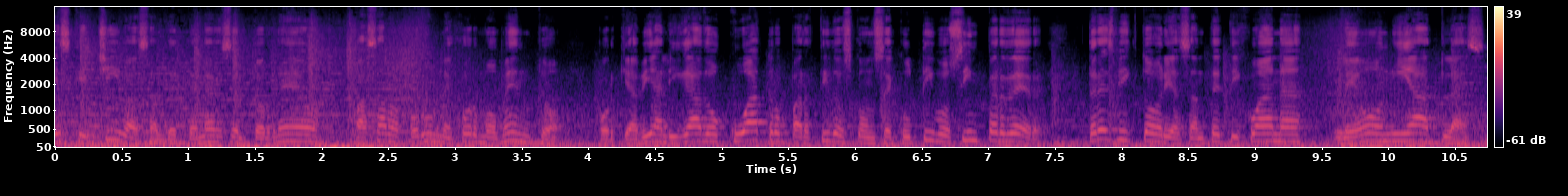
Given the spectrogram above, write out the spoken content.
es que Chivas al detenerse el torneo pasaba por un mejor momento porque había ligado cuatro partidos consecutivos sin perder, tres victorias ante Tijuana, León y Atlas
